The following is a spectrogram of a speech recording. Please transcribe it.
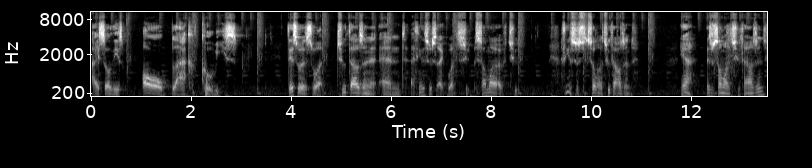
I saw these all black Kobe's. This was what 2000 and I think this was like what summer of two, I think this was summer 2000. Yeah, this was summer 2000.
